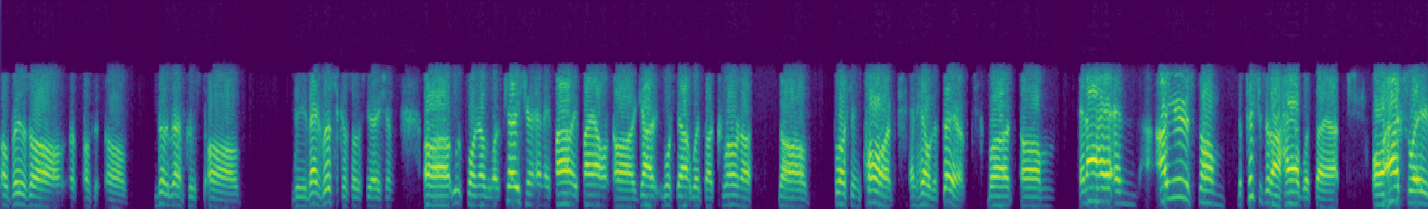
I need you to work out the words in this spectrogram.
of his uh, of uh, Billy Graham Crusade, uh, the Evangelistic Association, uh, looked for another location, and they finally found uh, got worked out with the Corona uh, Flushing Park and held it there. But um, and I had, and I used some the pictures that I have with that are actually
